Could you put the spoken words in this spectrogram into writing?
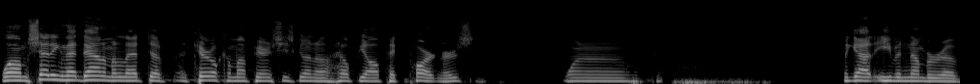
While I'm shutting that down, I'm going to let uh, Carol come up here and she's going to help y'all pick partners. One, we got even number of,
